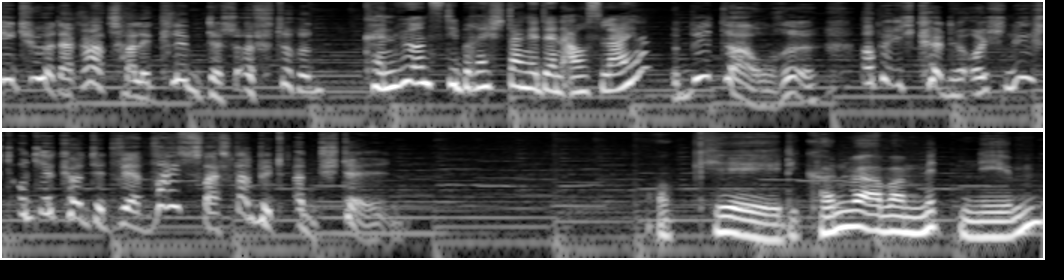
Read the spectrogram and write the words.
Die Tür der Ratshalle klemmt des Öfteren. Können wir uns die Brechstange denn ausleihen? Bedaure, aber ich kenne euch nicht und ihr könntet wer weiß was damit anstellen. Okay, die können wir aber mitnehmen.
